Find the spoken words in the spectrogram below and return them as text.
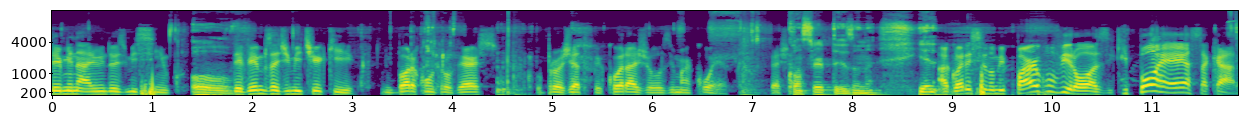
terminariam em 2005. Oh. Devemos admitir que, embora controverso, o projeto foi corajoso e marcou época. Fecha Com certeza, né? Ele... Agora esse nome Parvovirose, que porra é essa, cara?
